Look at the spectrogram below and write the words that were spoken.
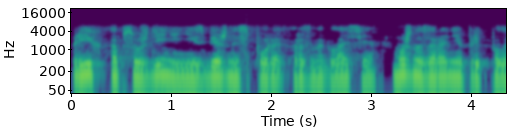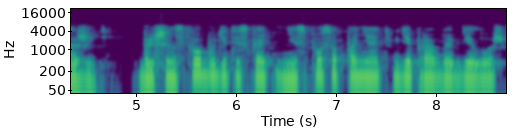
При их обсуждении неизбежны споры, разногласия, можно заранее предположить. Большинство будет искать не способ понять, где правда, а где ложь,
